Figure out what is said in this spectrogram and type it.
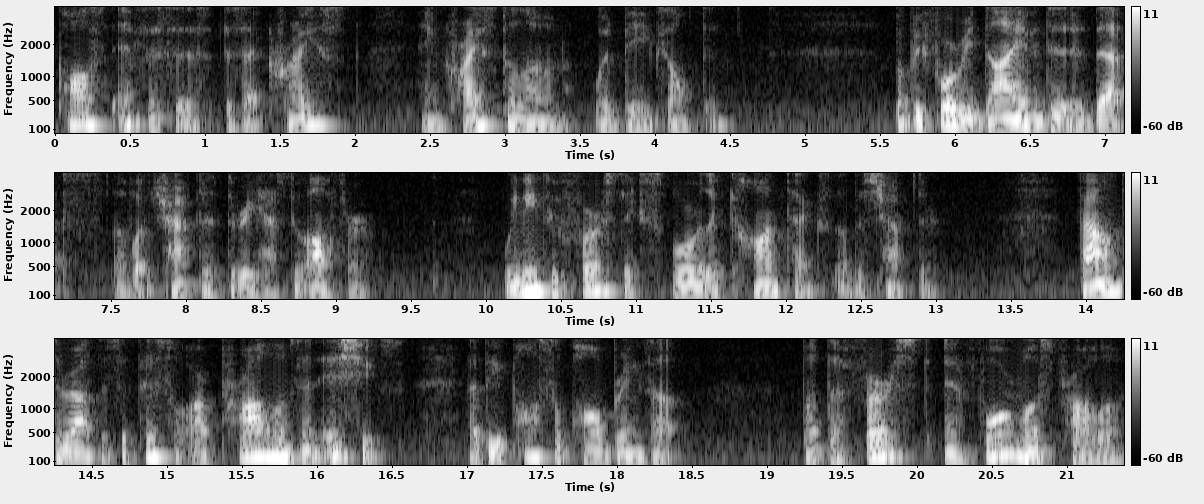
Paul's emphasis is that Christ and Christ alone would be exalted. But before we dive into the depths of what chapter 3 has to offer, we need to first explore the context of this chapter. Found throughout this epistle are problems and issues that the Apostle Paul brings up. But the first and foremost problem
